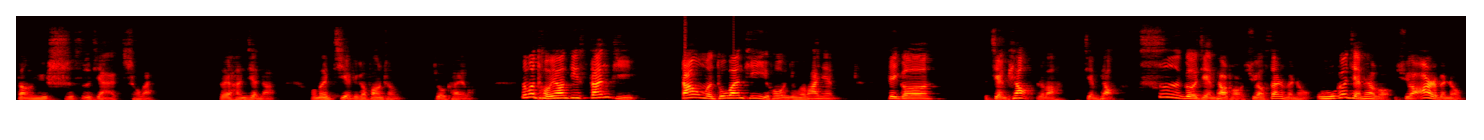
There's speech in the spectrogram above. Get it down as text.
等于十四减 x 乘 y。所以很简单。我们解这个方程就可以了。那么同样第三题，当我们读完题以后，你会发现这个检票是吧？检票四个检票口需要三十分钟，五个检票口需要二十分钟，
